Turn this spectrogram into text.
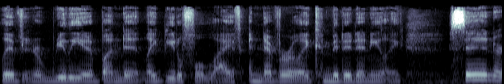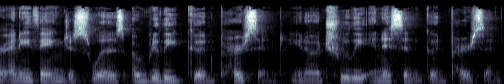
lived in a really abundant like beautiful life and never like committed any like sin or anything, just was a really good person, you know, a truly innocent, good person.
